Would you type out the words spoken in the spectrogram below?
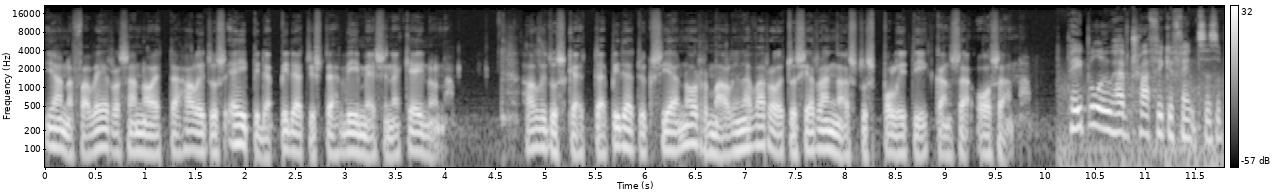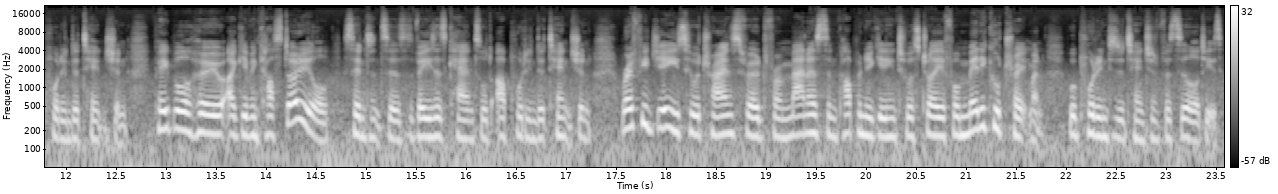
Janna Favero sanoi, että hallitus ei pidä pidätystä viimeisenä keinona. Hallitus käyttää pidätyksiä normaalina varoitus- ja rangaistuspolitiikkansa osana. People who have traffic offences are put in detention. People who are given custodial sentences, visas cancelled, are put in detention. Refugees who are transferred from Manus and Papua New Guinea to Australia for medical treatment were put into detention facilities.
